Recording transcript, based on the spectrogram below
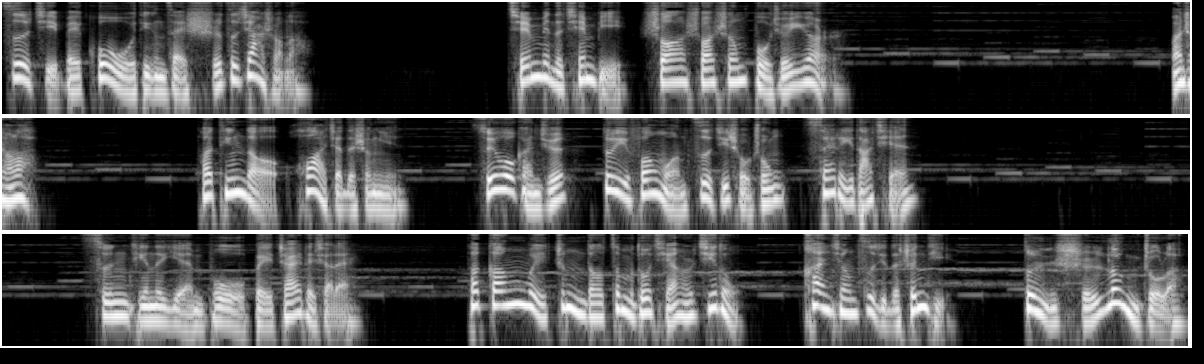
自己被固定在十字架上了。前面的铅笔刷刷声不绝于耳。完成了，他听到画家的声音，随后感觉对方往自己手中塞了一沓钱。孙婷的眼部被摘了下来，他刚为挣到这么多钱而激动，看向自己的身体，顿时愣住了，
